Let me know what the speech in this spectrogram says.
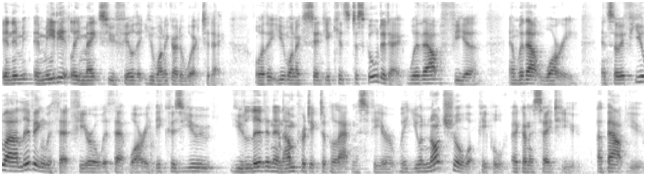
immediately makes you feel that you want to go to work today. Or that you want to send your kids to school today without fear and without worry. And so if you are living with that fear or with that worry because you you live in an unpredictable atmosphere where you're not sure what people are going to say to you about you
